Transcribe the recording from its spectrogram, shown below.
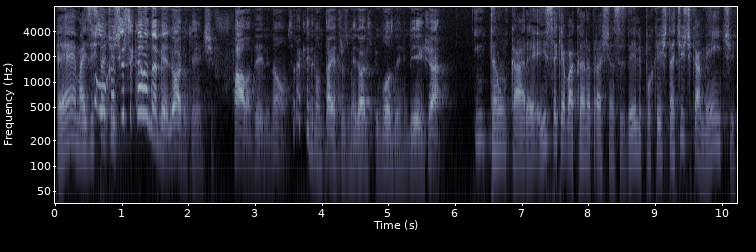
É, mas estatística... Esse cara não é melhor do que a gente fala dele, não? Será que ele não tá entre os melhores pivôs da NBA já? Então, cara, isso é que é bacana para as chances dele, porque estatisticamente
